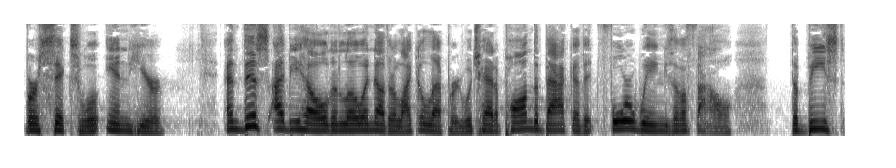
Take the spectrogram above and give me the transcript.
Verse 6 will end here. And this I beheld, and lo, another like a leopard, which had upon the back of it four wings of a fowl. The beast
